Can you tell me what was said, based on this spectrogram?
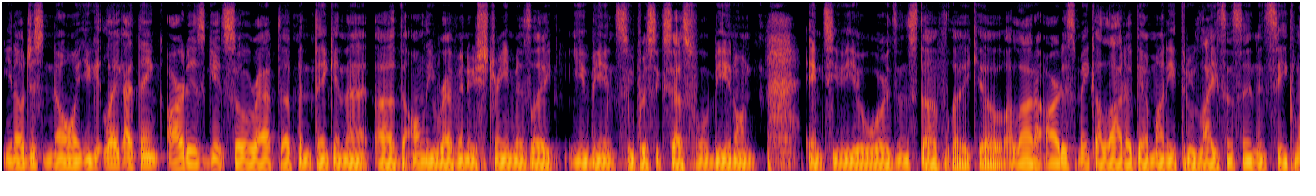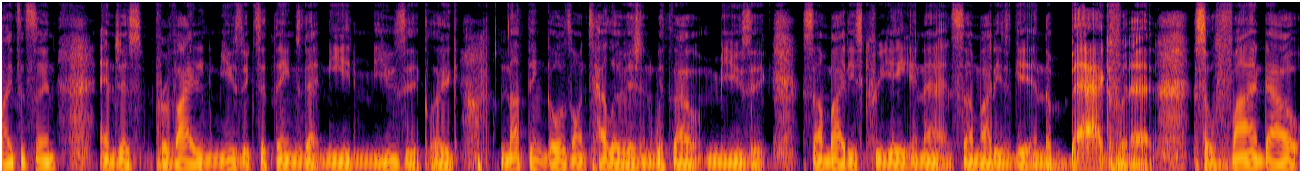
you know, just knowing you get like I think artists get so wrapped up in thinking that uh, the only revenue stream is like you being super successful and being on MTV awards and stuff. Like, yo, a lot of artists make a lot of their money through licensing and seek licensing and just providing music to things that need music. Like nothing goes on television without music. Somebody's creating that and somebody's getting the bag for that. So find out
